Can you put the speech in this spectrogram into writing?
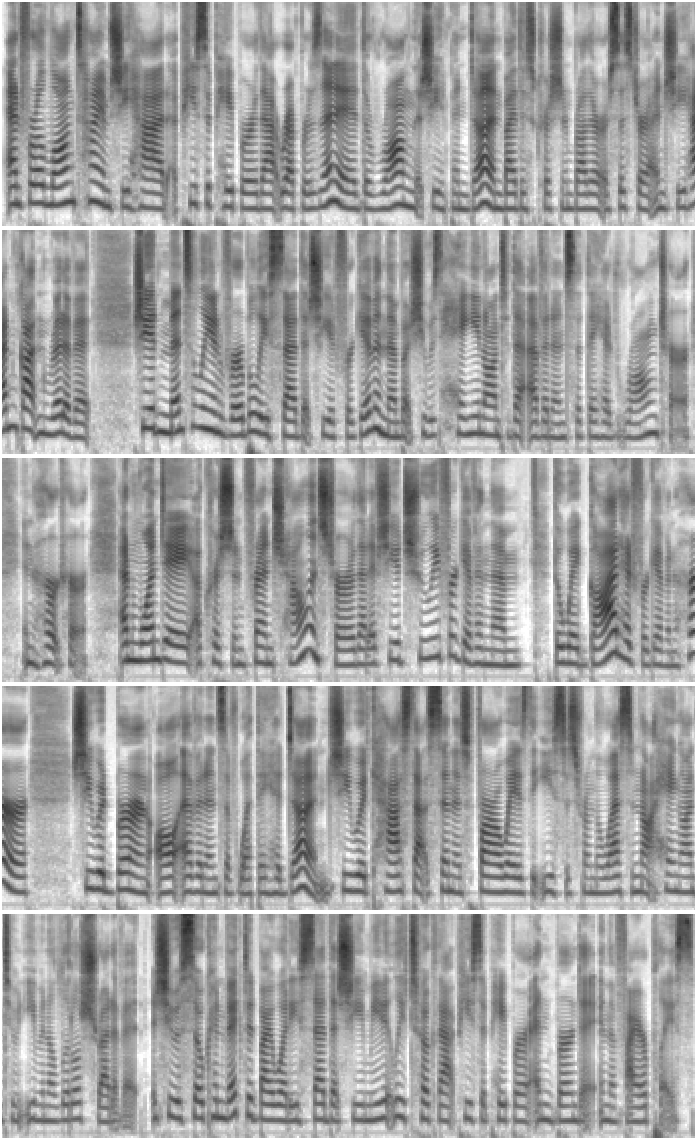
And for a long time, she had a piece of paper that represented the wrong that she had been done by this Christian brother or sister, and she hadn't gotten rid of it. She had mentally and verbally said that she had forgiven them, but she was hanging on to the evidence that they had wronged her and hurt her. And one day, a Christian friend challenged her that if she had truly forgiven them the way God had forgiven her, she would burn all evidence of what they had done. She would cast that sin as far away as the east is from the west and not hang hang on to even a little shred of it. And she was so convicted by what he said that she immediately took that piece of paper and burned it in the fireplace.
